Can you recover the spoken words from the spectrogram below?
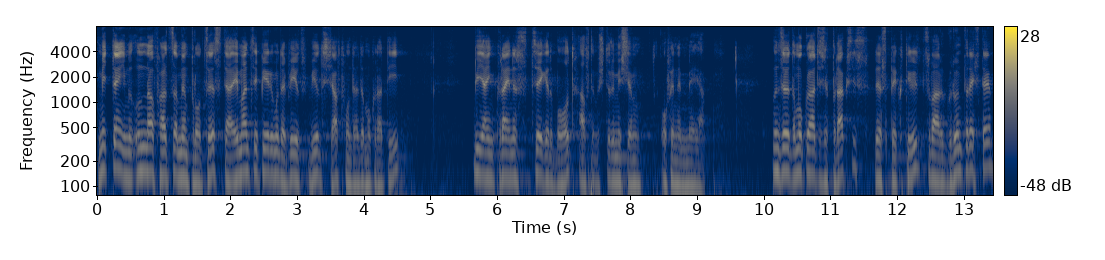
mitten im unaufhaltsamen Prozess der Emanzipierung der Wirtschaft von der Demokratie wie ein kleines Segelboot auf dem stürmischen offenen Meer. Unsere demokratische Praxis respektiert zwar Grundrechte,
